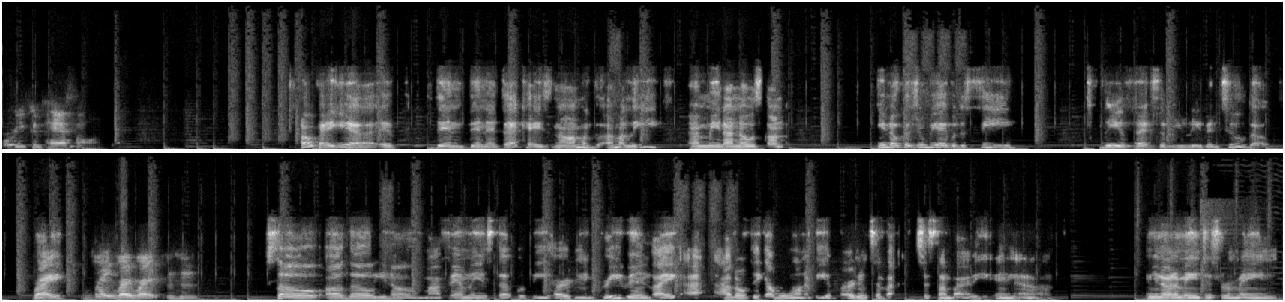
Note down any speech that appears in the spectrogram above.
or you can pass on. Okay, yeah. If then then at that case, no, I'm a I'm a leave. I mean, I know it's gonna, you know, because you'll be able to see the effects of you leaving too, though, right? Right, right, right. Mm-hmm. So although you know my family and stuff would be hurting and grieving, like I, I don't think I would want to be a burden to to somebody, and uh, you know what I mean. Just remain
